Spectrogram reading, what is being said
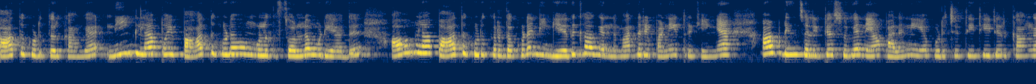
பார்த்து கொடுத்துருக்காங்க. நீங்களா போய் பார்த்து கூட உங்களுக்கு சொல்ல முடியாது. அவங்களா பார்த்து கொடுக்குறத கூட நீங்கள் எதுக்காக இந்த மாதிரி பண்ணிகிட்ருக்கீங்க அப்படின்னு சொல்லிட்டு சுகன்யா பழனியை பிடிச்சி திட்டிகிட்டு இருக்காங்க.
